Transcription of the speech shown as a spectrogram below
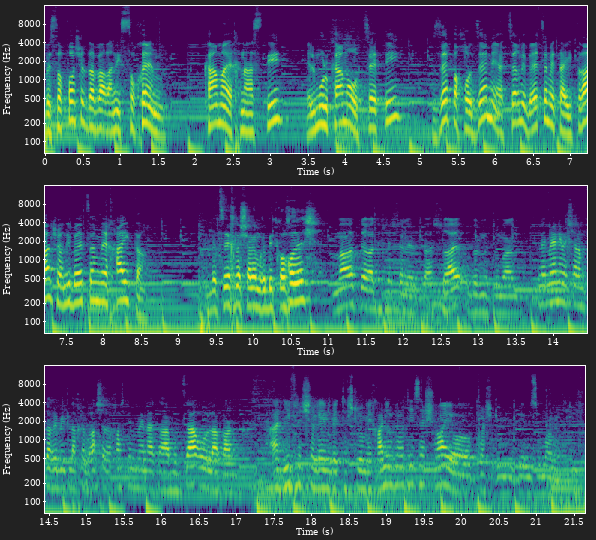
בסופו של דבר אני סוכם כמה הכנסתי אל מול כמה הוצאתי, זה פחות זה מייצר לי בעצם את היתרה שאני בעצם חי איתה. וצריך לשלם ריבית כל חודש? מה יותר עדיף לשלם, באשראי או במזומן? למי אני משלם את הריבית? לחברה שרכשתי ממנה את המוצר או לבנק? עדיף לשלם בתשלום אחד עם כרטיס אשראי או במזומן עדיף?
